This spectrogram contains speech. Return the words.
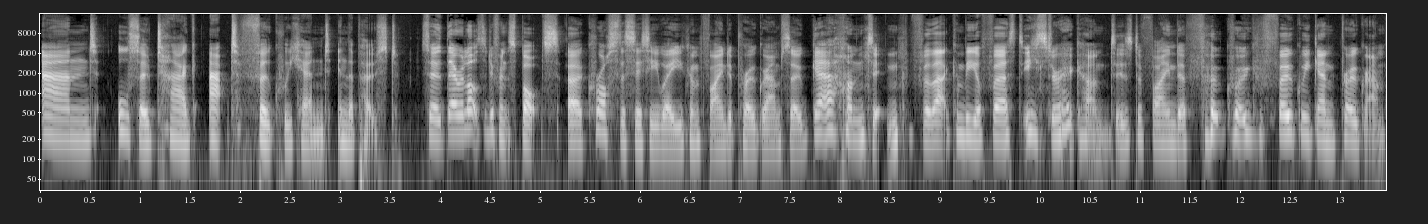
and also tag at folk weekend in the post. So there are lots of different spots across the city where you can find a program. So get hunting for that can be your first Easter egg hunt is to find a folk folk weekend program.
